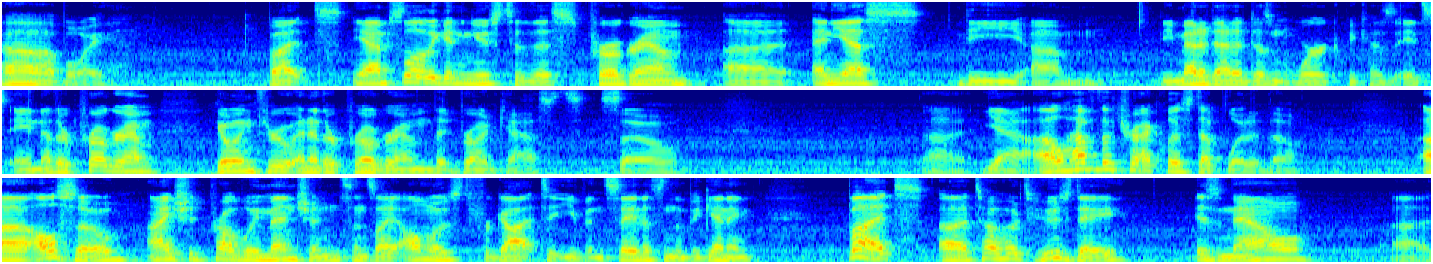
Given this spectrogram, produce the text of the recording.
oh boy. But yeah, I'm slowly getting used to this program. Uh, and yes, the um, the metadata doesn't work because it's another program going through another program that broadcasts. So uh, yeah, I'll have the track list uploaded though. Uh, also, I should probably mention, since I almost forgot to even say this in the beginning, but uh, Touhou Tuesday is now uh,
